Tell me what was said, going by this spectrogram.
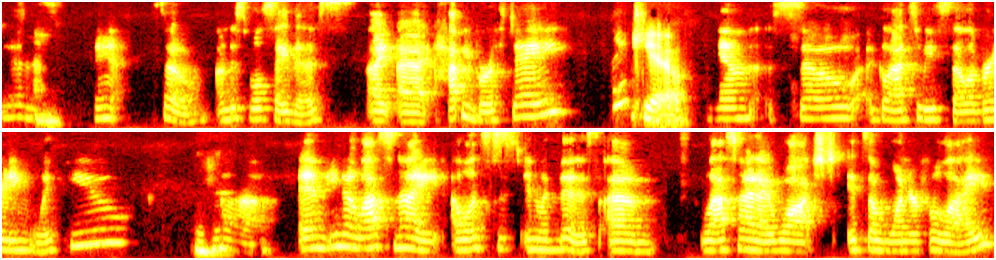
Yes. Yeah. So I'm just will say this. I, I happy birthday. Thank you. I am so glad to be celebrating with you. Mhm. Uh, and you know, last night, uh, let's just end with this. Um, last night I watched It's a Wonderful Life,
